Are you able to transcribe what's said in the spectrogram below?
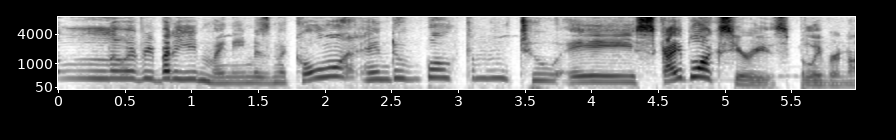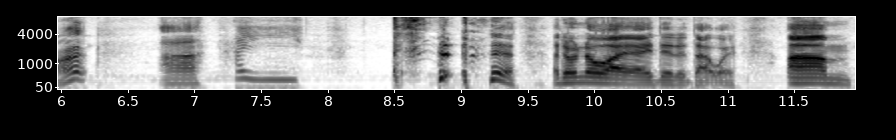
Hello, everybody. My name is Nicole, and welcome to a Skyblock series. Believe it or not. Uh, hi. I don't know why I did it that way. Um,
